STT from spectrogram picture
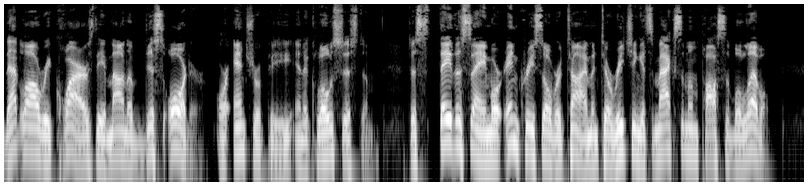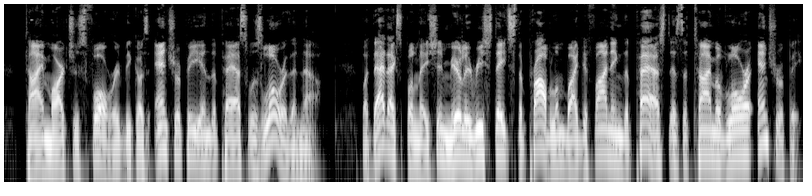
That law requires the amount of disorder or entropy in a closed system to stay the same or increase over time until reaching its maximum possible level. Time marches forward because entropy in the past was lower than now. But that explanation merely restates the problem by defining the past as a time of lower entropy.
